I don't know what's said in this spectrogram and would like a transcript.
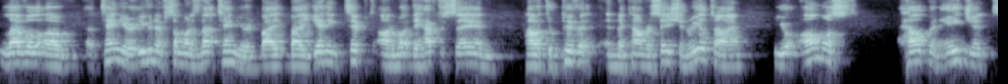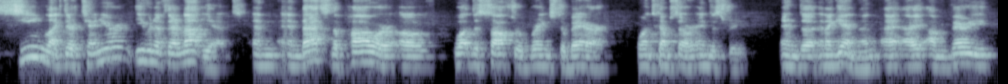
level of tenure, even if someone is not tenured, by, by getting tipped on what they have to say and how to pivot in the conversation real time, you almost help an agent seem like they're tenured, even if they're not yet. And, and that's the power of what the software brings to bear when it comes to our industry. And, uh, and again, and I, I, am very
